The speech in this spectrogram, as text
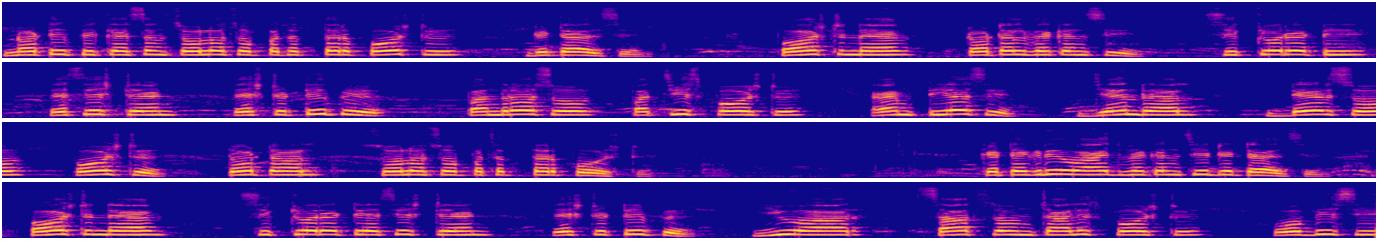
नोटिफिकेशन सोलह सौ पचहत्तर post details post name total vacancy security assistant S T P पंद्रह सौ पच्चीस post M T S general डेढ़ सौ पोस्ट टोटल सोलह सौ पचहत्तर post category wise vacancy details post name security assistant एस्टिप यू आर सात सौ उनचालीस पोस्ट ओ बी सी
